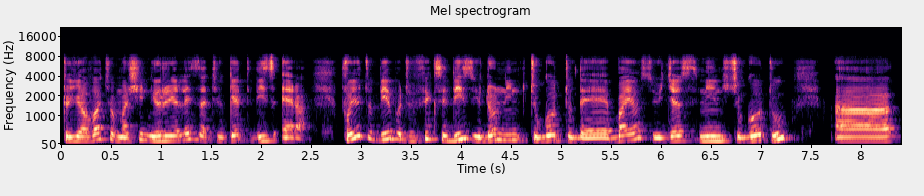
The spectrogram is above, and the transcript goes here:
to your virtual machine, you realize that you get this error. For you to be able to fix this, you don't need to go to the BIOS, you just need to go to uh,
